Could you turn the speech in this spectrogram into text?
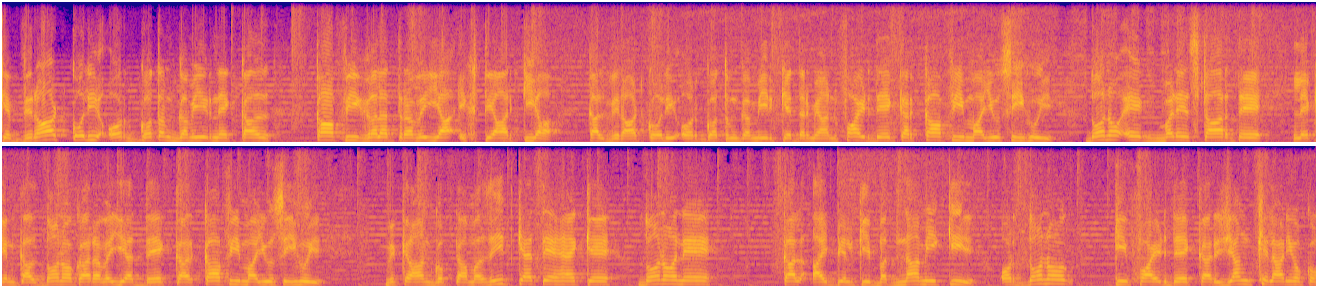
कि विराट कोहली और गौतम गंभीर ने कल काफ़ी गलत रवैया इख्तियार किया। कल विराट कोहली और गौतम गंभीर के दरमियान फाइट देखकर काफ़ी मायूसी हुई। दोनों एक बड़े स्टार थे, लेकिन कल दोनों का रवैया देखकर काफ़ी मायूसी हुई। विक्रांत गुप्ता मजीद कहते हैं कि दोनों ने कल आईपीएल की बदनामी की। और दोनों की फाइट देखकर यंग खिलाड़ियों को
